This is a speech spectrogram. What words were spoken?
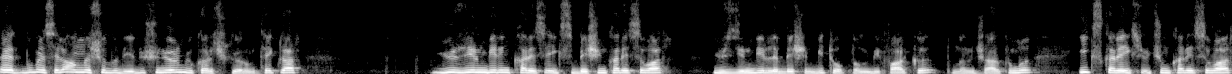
Evet bu mesele anlaşıldı diye düşünüyorum. Yukarı çıkıyorum. Tekrar 121'in karesi eksi 5'in karesi var. 121 ile 5'in bir toplamı bir farkı. Bunların çarpımı. x kare eksi 3'ün karesi var.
